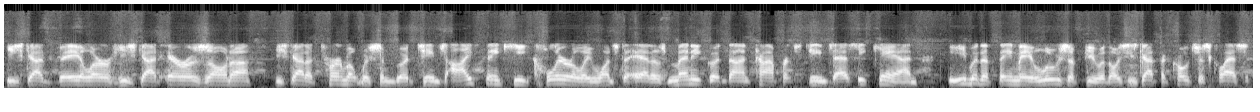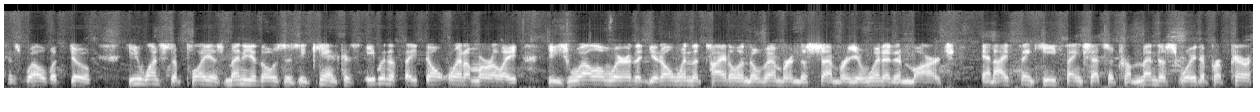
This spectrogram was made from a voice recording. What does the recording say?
He's got Baylor. He's got Arizona. He's got a tournament with some good teams. I think he clearly wants to add as many good non conference teams as he can, even if they may lose a few of those. He's got the Coaches Classic as well with Duke. He wants to play as many of those as he can because even if they don't win them early, he's well aware that you don't win the title in November and December, you win it in March. And I think he thinks that's a tremendous way to prepare.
